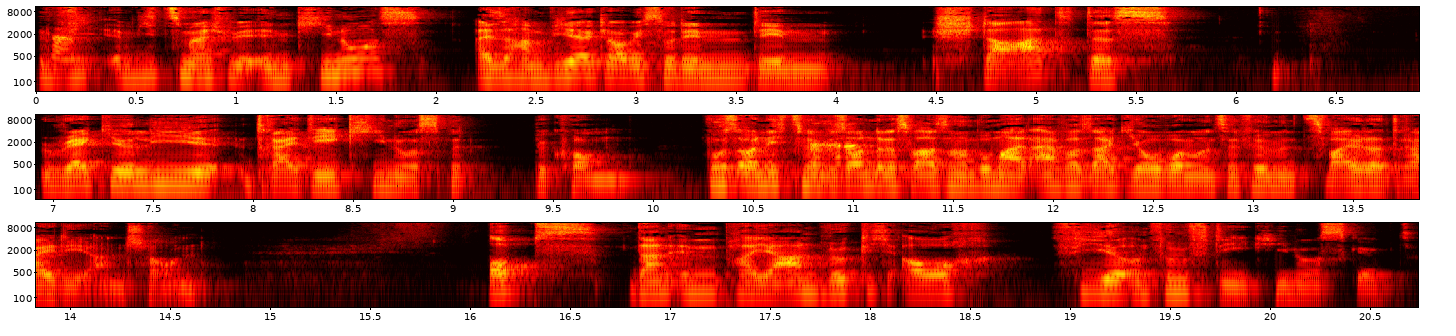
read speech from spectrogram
Ja. Wie, wie zum Beispiel in Kinos, also haben wir, glaube ich, so den, den Start des regularly 3D-Kinos mitbekommen. Wo es auch nichts mehr Besonderes war, sondern wo man halt einfach sagt, jo, wollen wir uns den Film in 2 oder 3D anschauen. Ob's dann in ein paar Jahren wirklich auch 4 und 5D-Kinos gibt.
